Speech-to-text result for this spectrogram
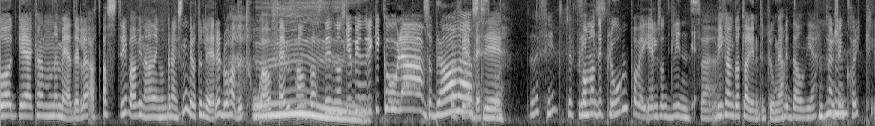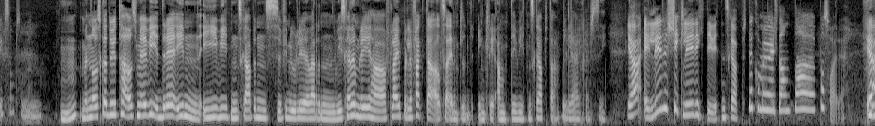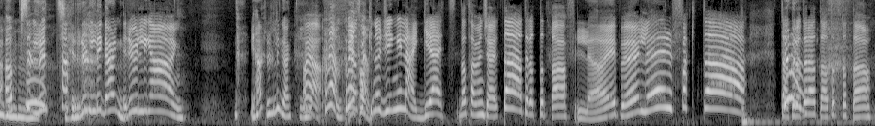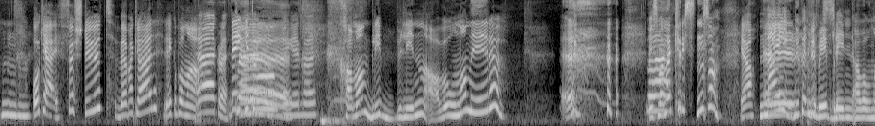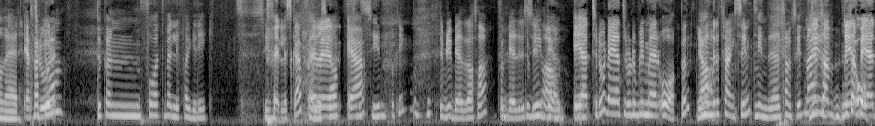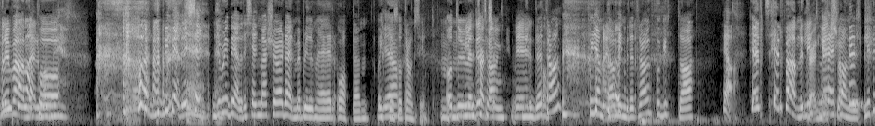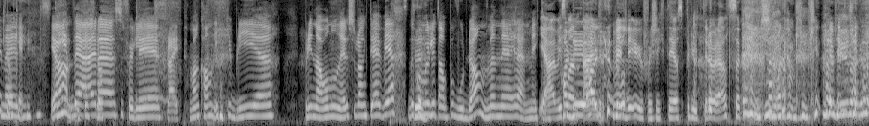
Og jeg kan meddele at Astrid var vinneren av den konkurransen. Gratulerer, du hadde to av fem. fantastisk. Nå skal jeg begynne å drikke cola! Så bra, da, Astrid. Det er fint. Du er flink. Får man diplom på veggen? Eller sånn glinse... Vi kan godt lage en diplom, ja. Kanskje en kork, liksom? Som en Mm. Men nå skal du ta oss med videre inn i vitenskapens finurlige verden. Vi skal nemlig ha fleip eller fakta, altså ent- egentlig antivitenskap, da, vil jeg kanskje si. Ja, eller skikkelig riktig vitenskap. Det kommer jo helt an på svaret. Ja, absolutt! Rull i gang! Rull i gang! Ja, rull i gang. Å ja. Kom igjen, kom Jeg igjen. får ikke noe jingle, nei. Greit. Da tar vi en kjær. Da, da, da, da, fleip eller fakta? OK, første ut. Hvem er klar? Rekk opp hånda. Jeg er klar. Begge Klar. to. Er klar. Kan man bli blind av å onanere? Hvis man er kristen, så. Ja. Nei, du kan ikke bli blind av å onanere. Tvert om. Du kan få et veldig fargerikt Syn. Fellesskap? Fellesskap, Eller, ja. syn på ting. Det blir bedre, altså. For bedre Det syn. bedre. Jeg tror det. Jeg tror du blir mer åpen. Ja. Mindre trangsynt. Mindre trangsynt. Nei, Du tar, du tar bedre vane på du blir bedre kjent, du blir bedre kjent med deg sjøl, dermed blir du mer åpen og ikke Ja. så trangsynt. Mm. Og du Mindre kanskje trang. Mer, Mindre Åh. trang. For jenter mindre trang, for gutta ja, helt, helt vanlig Litt trang. mer helt vanlig. Litt mer okay. stiv. Ja, det er eh, selvfølgelig fleip. Man kan ikke bli uh, bli nav og onanere så langt jeg vet. Det kommer litt an på hvordan, men jeg regner med ikke. Ja, hvis man du- er du veldig uforsiktig og spruter overalt, så kanskje man kan bli blind.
